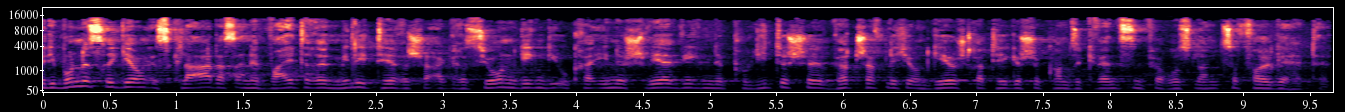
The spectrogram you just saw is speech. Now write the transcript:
Für die Bundesregierung ist klar, dass eine weitere militärische Aggression gegen die Ukraine schwerwiegende politische, wirtschaftliche und geostrategische Konsequenzen für Russland zur Folge hätte.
